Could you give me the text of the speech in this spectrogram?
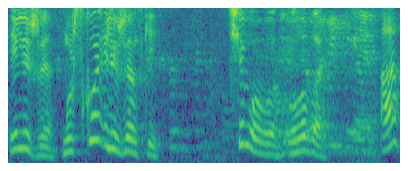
или же? Мужской или женский? Чего вы улыбаетесь? А?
